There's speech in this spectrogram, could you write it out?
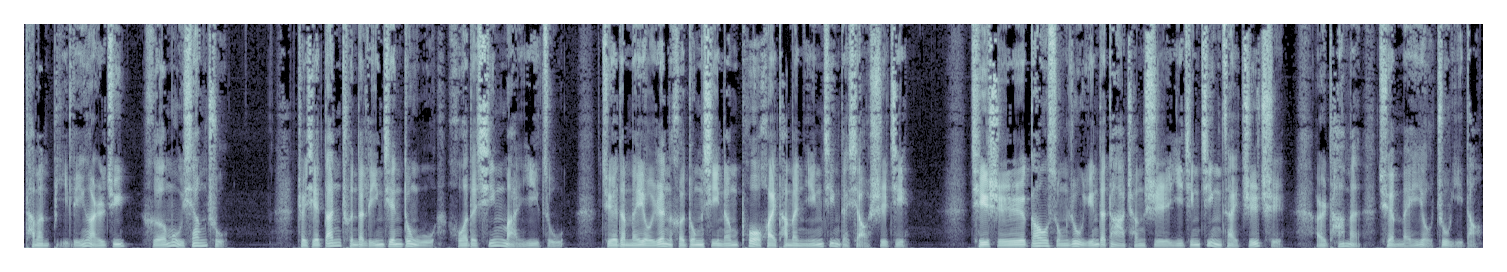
它们比邻而居，和睦相处。这些单纯的林间动物活得心满意足，觉得没有任何东西能破坏它们宁静的小世界。其实，高耸入云的大城市已经近在咫尺，而他们却没有注意到。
